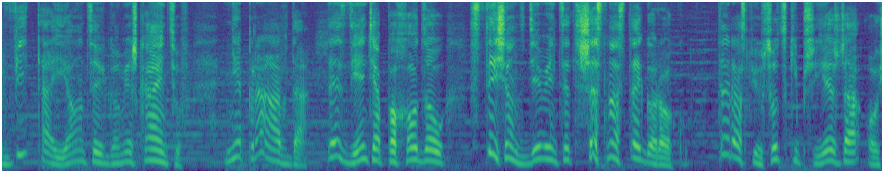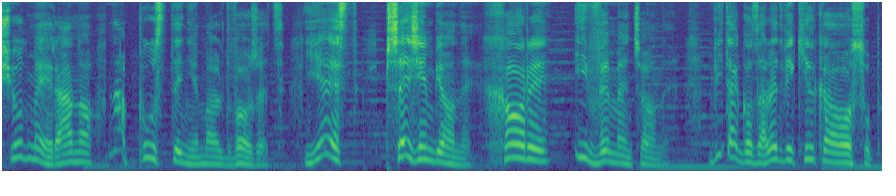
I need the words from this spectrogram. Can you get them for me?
witających go mieszkańców. Nieprawda, te zdjęcia pochodzą z 1916 roku. Teraz Piłsudski przyjeżdża o 7 rano na pusty niemal dworzec. Jest przeziębiony, chory i wymęczony. Wita go zaledwie kilka osób.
